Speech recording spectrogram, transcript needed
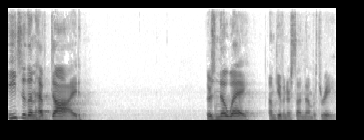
each of them have died. There's no way I'm giving her son number three.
